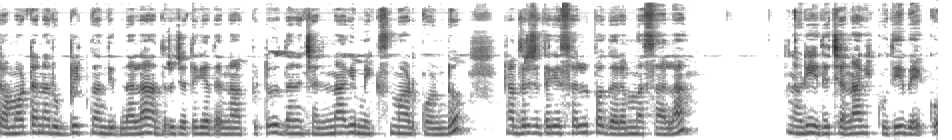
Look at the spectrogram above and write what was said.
ಟೊಮೊಟೊನ ರುಬ್ಬಿಟ್ಕೊಂಡಿದ್ನಲ್ಲ, ಅದ್ರ ಜೊತೆಗೆ ಅದನ್ನು ಹಾಕ್ಬಿಟ್ಟು ಅದನ್ನು ಚೆನ್ನಾಗಿ ಮಿಕ್ಸ್ ಮಾಡಿಕೊಂಡು, ಅದ್ರ ಜೊತೆಗೆ ಸ್ವಲ್ಪ ಗರಂ ಮಸಾಲ ನೋಡಿ ಇದು ಚೆನ್ನಾಗಿ ಕುದಿಬೇಕು.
